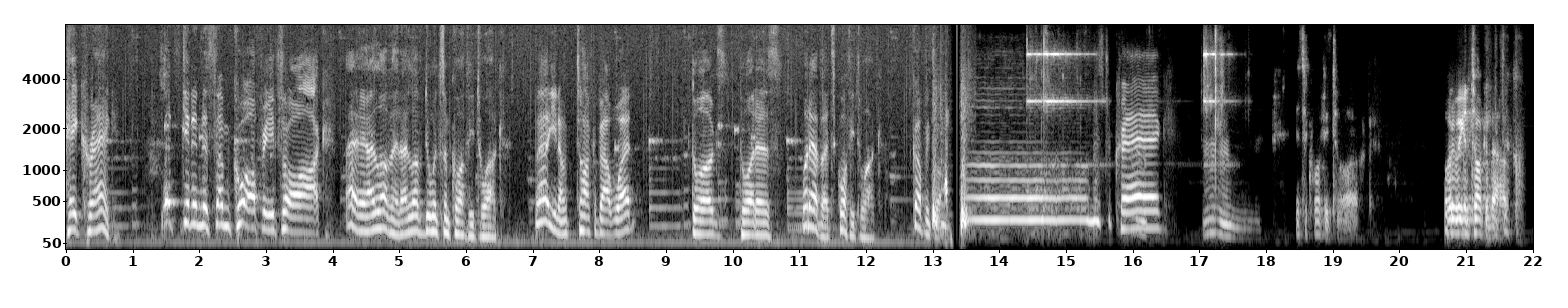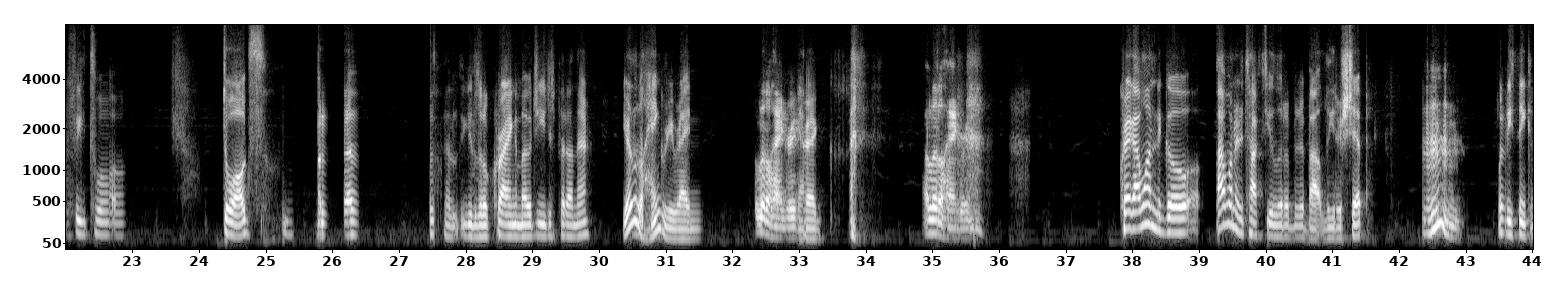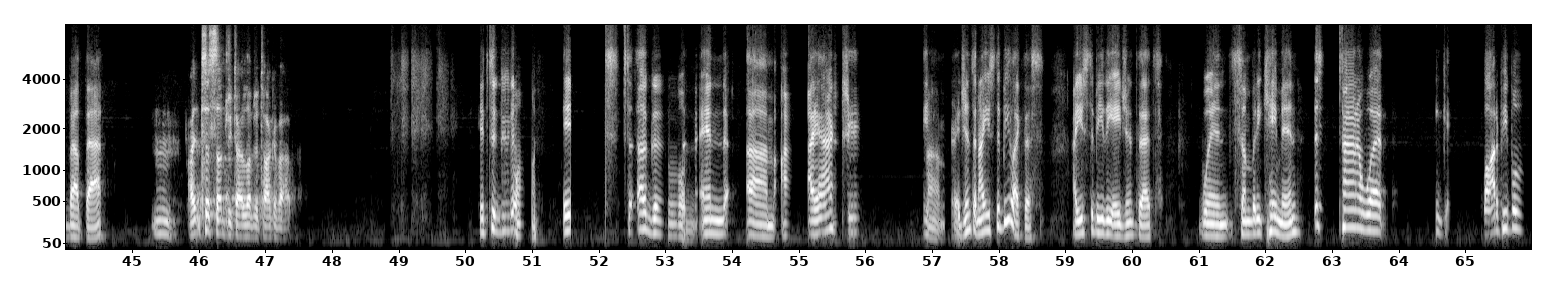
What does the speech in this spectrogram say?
Hey, Craig, let's get into some coffee talk. Hey, I love it. I love doing some coffee talk. Well, you know, talk about what? Dogs, daughters, whatever. It's coffee talk. Coffee talk. Oh, Mr. Craig. Mm, it's a coffee talk. What are we going to talk about? Coffee talk. Dogs. Your little crying emoji you just put on there. You're a little hangry right A little hangry. Craig. A little hangry. Craig, I wanted to go. I wanted to talk to you a little bit about leadership. Mm, What do you think about that? mm. It's a subject I love to talk about. It's a good one. It's a good one, and um, I, I actually um, agent, and I used to be like this. I used to be the agent that when somebody came in, this is kind of what a lot of people.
